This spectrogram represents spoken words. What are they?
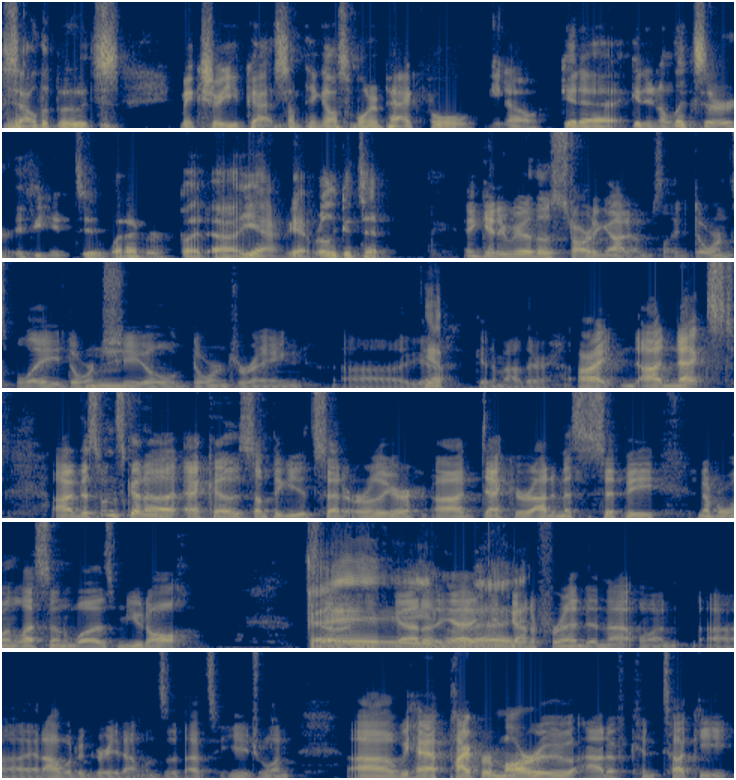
sell the boots. Make sure you've got something else more impactful. You know, get a get an elixir if you need to, whatever. But uh, yeah, yeah, really good tip and getting rid of those starting items like Dorn's blade, Dorn's mm. shield, Dorn's ring. Uh, yeah, yep. get them out of there. All right, uh, next, uh, this one's gonna echo something you'd said earlier. Uh, Decker out of Mississippi. Number one lesson was mute all. So hey, you've got a yeah, right. you've got a friend in that one, uh, and I would agree that one's a, that's a huge one. Uh, we have Piper Maru out of Kentucky.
